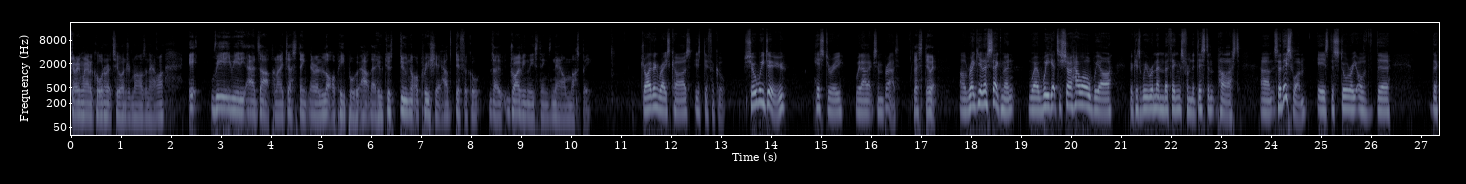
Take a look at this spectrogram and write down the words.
going around a corner at 200 miles an hour. It really really adds up and i just think there are a lot of people who out there who just do not appreciate how difficult though driving these things now must be. Driving race cars is difficult. Shall we do history with alex and brad? Let's do it. Our regular segment where we get to show how old we are because we remember things from the distant past. Um, so this one is the story of the the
